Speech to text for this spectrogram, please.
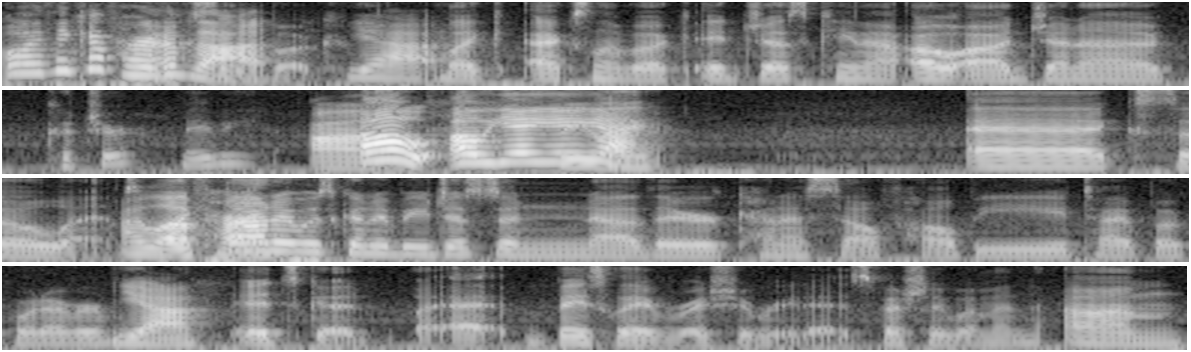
oh, I think I've heard of that. book. Yeah. Like excellent book. It just came out. Oh, uh, Jenna Kutcher, maybe. Um, oh, oh yeah, yeah, but yeah. Excellent. I love like, Thought it was going to be just another kind of self helpy type book, whatever Yeah. it's good. Uh, Basically, everybody should read it, especially women. Um,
